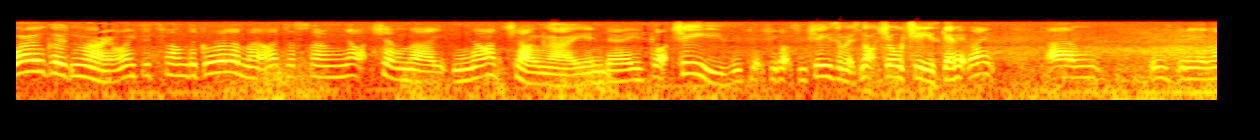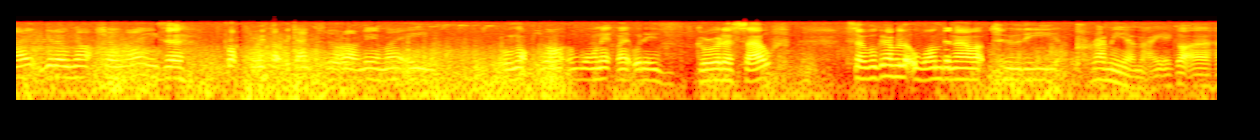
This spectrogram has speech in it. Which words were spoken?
Well, good mate, I just found the gorilla mate, I just found Nacho mate, Nacho mate, and uh, he's got cheese, he's literally got some cheese on it, it's not your cheese, get it mate? Um, he's good here mate, good old Nacho mate, he's a uh, proper, he's like the gangster around here mate, he will knock you out and want it mate with his gorilla South. So we're going to have a little wander now up to the Premier mate, you got a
